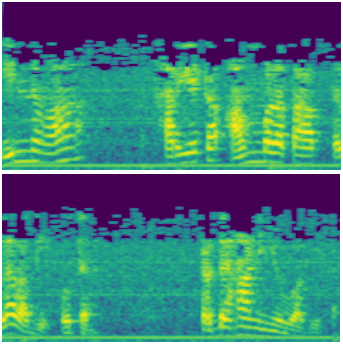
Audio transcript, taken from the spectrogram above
ඉන්නවා හරියට අම්මල තාත්තලා වගේ උතන. ප්‍රධානියෝ වගේ.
